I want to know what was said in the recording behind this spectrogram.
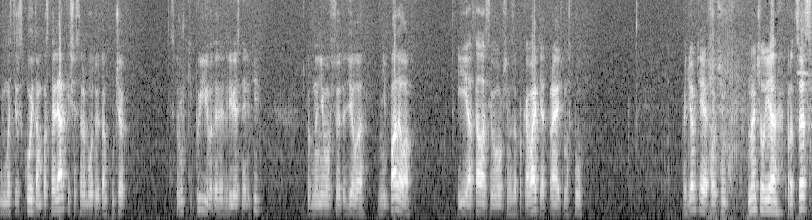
в мастерской там по столярке сейчас работаю, там куча стружки, пыли вот этой древесной летит, чтобы на него все это дело не падало. И осталось его, в общем, запаковать и отправить в Москву. Пойдемте, в общем, начал я процесс.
